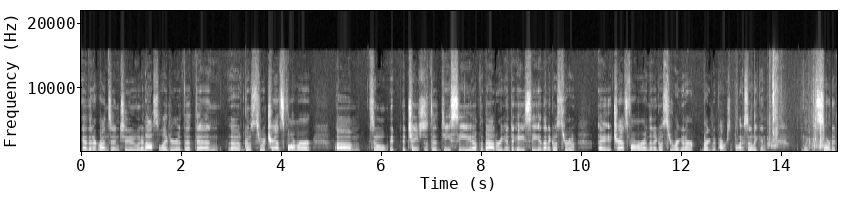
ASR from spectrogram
and then it runs into an oscillator that then uh, goes through a transformer. Um, so it, it changes the DC of the battery into AC, and then it goes through a transformer, and then it goes through regular regular power supply. So we can we can sort of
